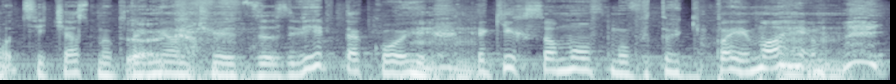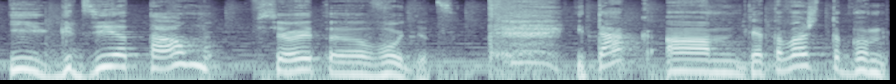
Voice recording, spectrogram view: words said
Вот сейчас мы так. поймем, что это за зверь такой, mm-hmm. каких самов мы в итоге поймаем mm-hmm. и где там все это водится. Итак, для того, чтобы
